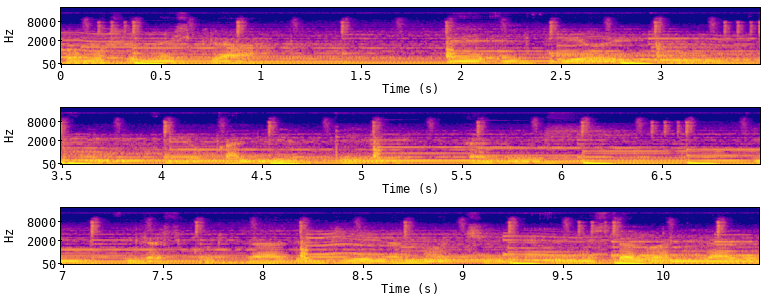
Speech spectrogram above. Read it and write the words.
cómo se mezcla eh, el frío y, lo caliente, la luz y, la oscuridad del día y la noche, en esta dualidad de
